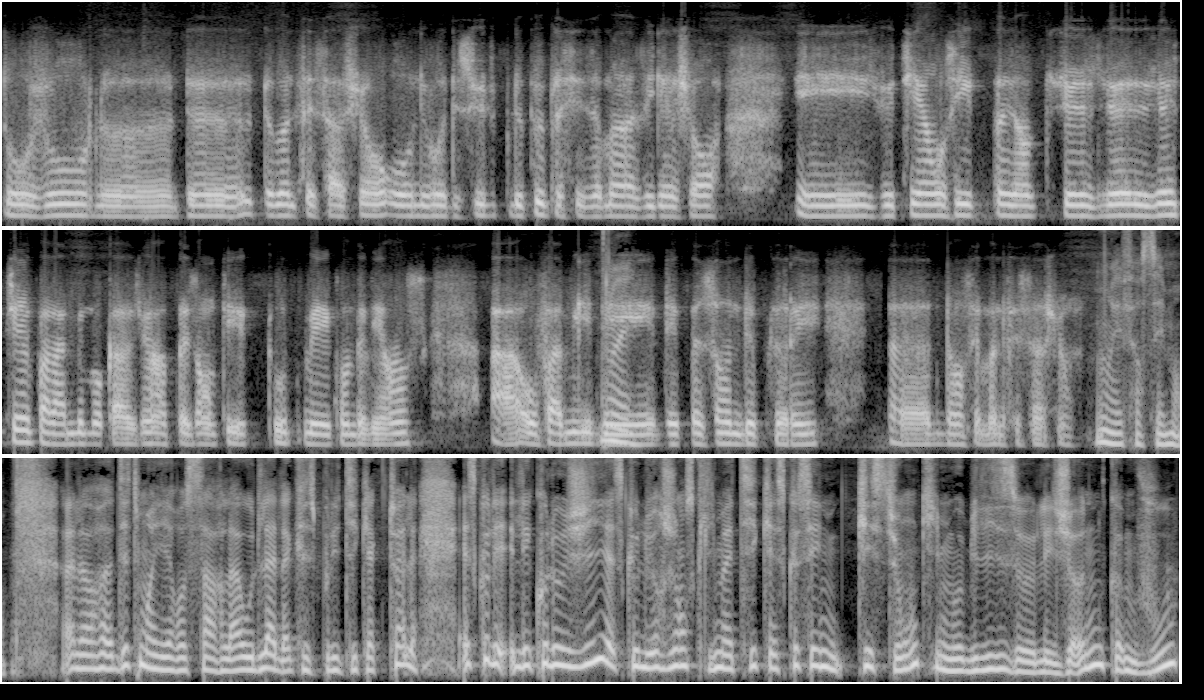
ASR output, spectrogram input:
toujours de, de, manifestations au niveau du sud, le plus précisément à Ziguinchor. Et je tiens aussi, je, je, tiens par la même occasion à présenter toutes mes condoléances à, aux familles des, des personnes déplorées euh, dans ces manifestations. Oui, forcément. Alors, euh, dites-moi, Yerossar, là, au-delà de la crise politique actuelle, est-ce que l'écologie, est-ce que l'urgence climatique, est-ce que c'est une question qui mobilise les jeunes comme vous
